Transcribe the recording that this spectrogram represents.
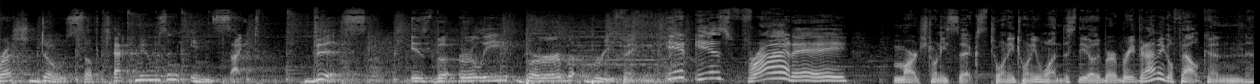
fresh dose of tech news and insight. This is the Early Burb Briefing. It is Friday, March 26, 2021. This is the Early Burb Briefing. I'm Eagle Falcon. All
